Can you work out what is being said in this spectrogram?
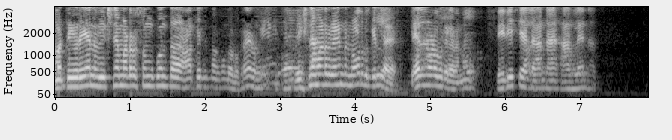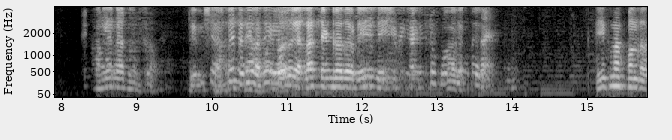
ಮತ್ತೆ ಇವ್ರ ಏನು ವೀಕ್ಷಣೆ ಮಾಡ್ರ ಸುಮ್ ಕುಂತ ಆಫೀಸ್ ನೋಡ್ಕೊಂಡು ಹೋಗ್ಬೇಕ್ರಿ ವೀಕ್ಷಣೆ ಮಾಡ್ರ ಏನ್ರ ನೋಡ್ಬೇಕಿಲ್ಲ? ಎಲ್ಲಿ ನೋಡ್ಬೇಕ್ರಿ ಅದನ್ನ? ಬಿಬಿಸಿ ಅಲ್ಲ ಆನ್ಲೈನ್ ಆನ್ಲೈನ್ ಎಲ್ಲಾ ಸೆಂಟರ್ ಅದಾವ್ರಿ ಇಲ್ಲಿ. ಈಗ ಮತ್ ಬಂದದ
